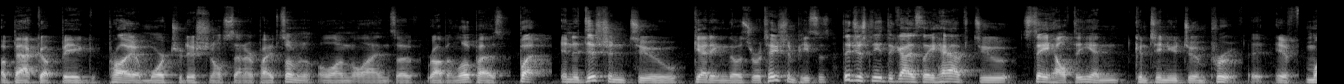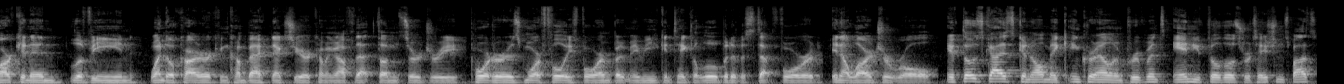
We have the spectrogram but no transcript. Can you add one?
a backup big, probably a more traditional center pipe, something along the lines of Robin Lopez. But in addition to getting those rotation pieces, they just need the guys they have to stay healthy and continue to improve. If Markkanen, LaVine, Wendell Carter can come back next year coming off that thumb surgery, Porter is more fully formed, but maybe he can take a little bit of a step forward in a larger role. If those guys can all make incremental improvements and you fill those rotation spots,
